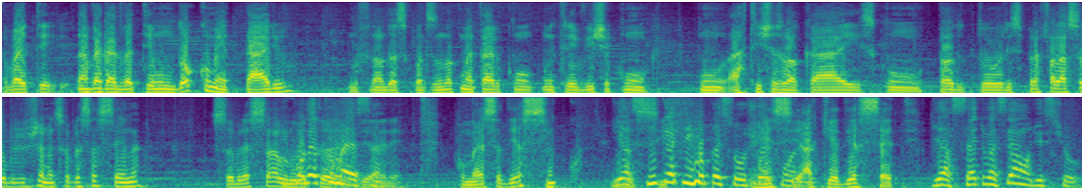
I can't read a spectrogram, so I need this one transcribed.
Vai ter, na verdade, vai ter um documentário, no final das contas, um documentário com, com entrevista com, com artistas locais, com produtores, para falar sobre justamente sobre essa cena, sobre essa quando é luta que começa? diária. Começa dia 5. Dia 5 é aqui em João Pessoa, o show é Recife? Aqui é dia 7. Dia 7 vai ser aonde esse show?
